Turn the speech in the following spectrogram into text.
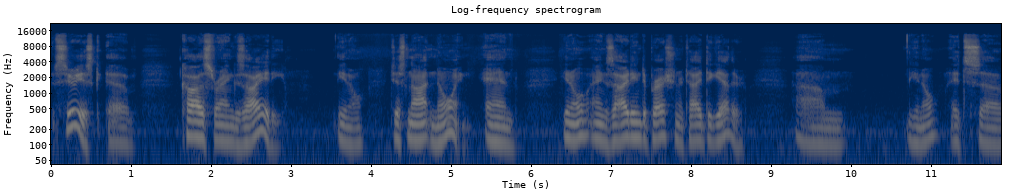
a serious uh, cause for anxiety, you know, just not knowing. And, you know, anxiety and depression are tied together. Um, you know, it's, uh,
